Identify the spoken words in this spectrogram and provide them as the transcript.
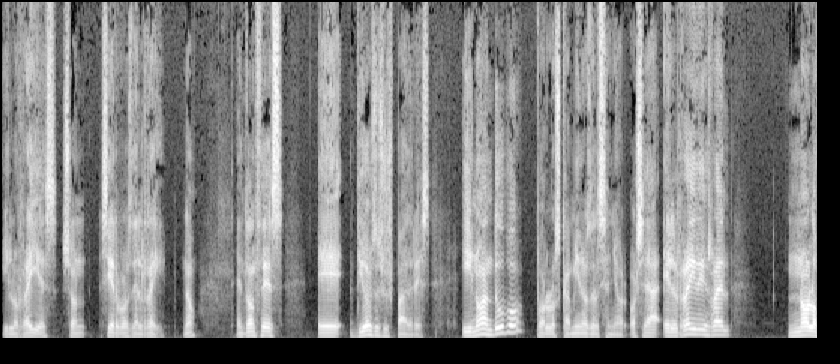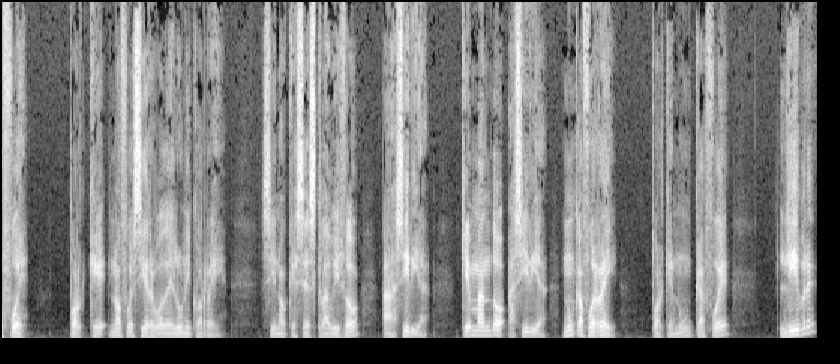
y los reyes son siervos del rey, ¿no? Entonces, eh, Dios de sus padres, y no anduvo por los caminos del Señor. O sea, el rey de Israel no lo fue, porque no fue siervo del único rey, sino que se esclavizó a Asiria. ¿Quién mandó a Siria? Nunca fue rey, porque nunca fue libre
